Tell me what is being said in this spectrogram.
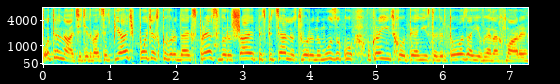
О 13.25 потяг Сковорода Експрес вирушає під спеціально створену музику українського піаніста-віртуоза Євгена Хмари.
